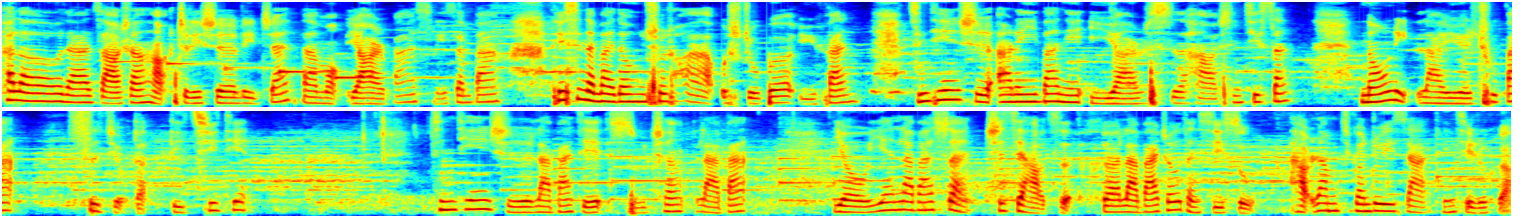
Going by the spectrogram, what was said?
Hello，大家早上好，这里是荔枝 FM 幺二八四零三八，贴心的脉动，说实话，我是主播雨帆。今天是二零一八年一月二十四号，星期三，农历腊月初八，四九的第七天。今天是腊八节，俗称腊八，有腌腊八蒜、吃饺子、喝腊八粥等习俗。好，让我们去关注一下天气如何。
